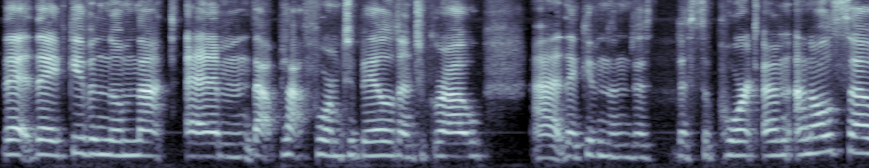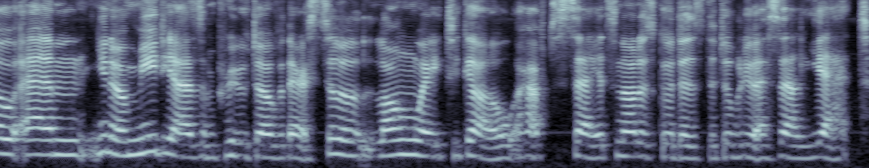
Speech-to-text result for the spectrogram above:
they, they've given them that um, that platform to build and to grow. Uh, they've given them the, the support, and and also, um, you know, media has improved over there. Still a long way to go, I have to say. It's not as good as the WSL yet.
